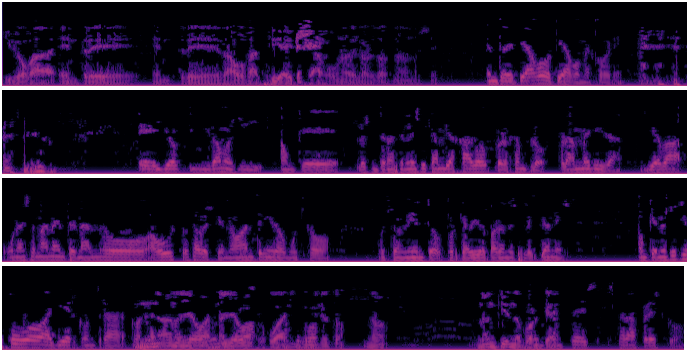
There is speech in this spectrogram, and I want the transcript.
y luego entre entre Raúl García y Thiago, uno de los dos, ¿no? No sé entre Tiago o Tiago mejor. ¿eh? eh, yo, y vamos, y aunque los internacionales sí que han viajado, por ejemplo, Fran Mérida lleva una semana entrenando a gusto, ¿sabes? Que no han tenido mucho mucho movimiento porque ha habido parón de selecciones. Aunque no sé si jugó ayer contra. contra no, no llegó, no llegó a jugar minuto. No. No entiendo por qué. Entonces estará fresco.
